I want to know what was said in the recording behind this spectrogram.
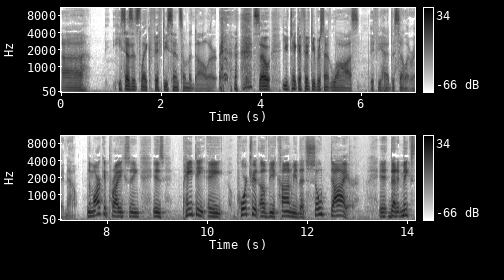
Uh, he says it's like fifty cents on the dollar. so you'd take a fifty percent loss if you had to sell it right now. The market pricing is painting a portrait of the economy that's so dire it, that it makes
